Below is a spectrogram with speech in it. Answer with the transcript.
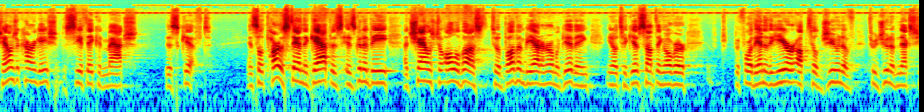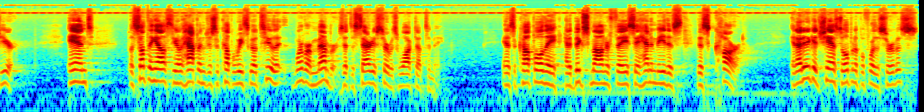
challenge the congregation to see if they can match this gift. And so part of Stand the Gap is, is going to be a challenge to all of us to above and beyond our normal giving, you know, to give something over before the end of the year up till June of through June of next year. And but something else, you know, happened just a couple weeks ago too. That one of our members at the Saturday service walked up to me. And it's a couple, they had a big smile on their face. They handed me this, this card. And I didn't get a chance to open it before the service.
